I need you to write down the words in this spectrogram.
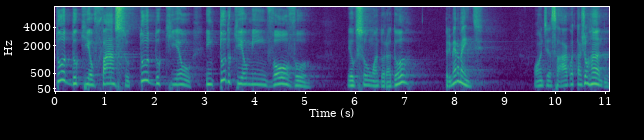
tudo que eu faço, tudo que eu, em tudo que eu me envolvo, eu sou um adorador, primeiramente, onde essa água está jorrando.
